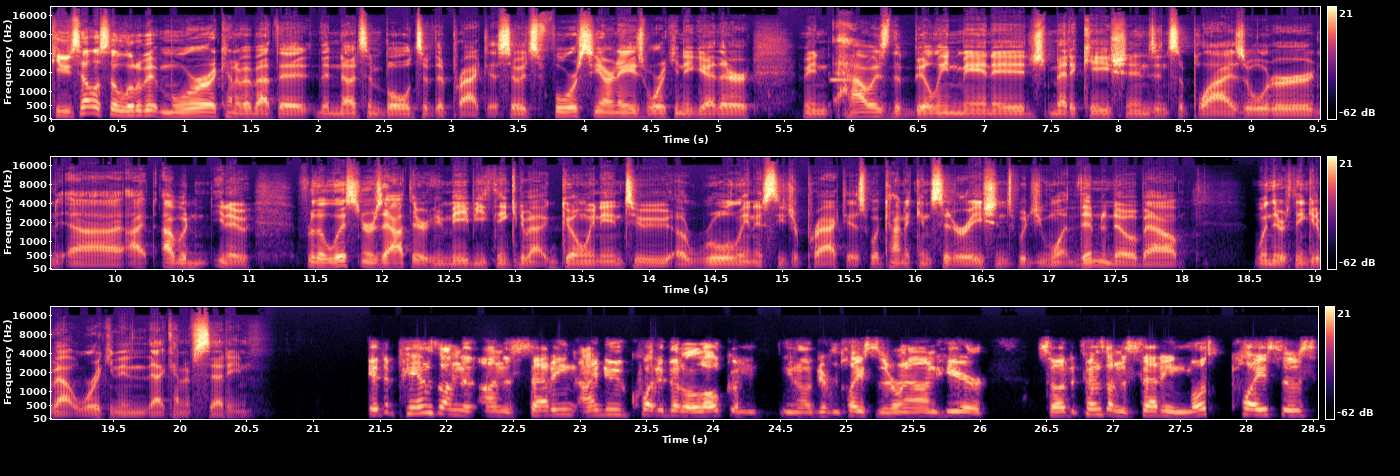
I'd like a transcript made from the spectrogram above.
Can you tell us a little bit more kind of about the the nuts and bolts of the practice? So it's four CRNAs working together. I mean, how is the billing managed, medications and supplies ordered? Uh, I, I would, you know, for the listeners out there who may be thinking about going into a rural anesthesia practice, what kind of considerations would you want them to know about when they're thinking about working in that kind of setting? It depends on the on the setting. I do quite a bit of locum, you know, different places around here. So it depends on the setting. Most places,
